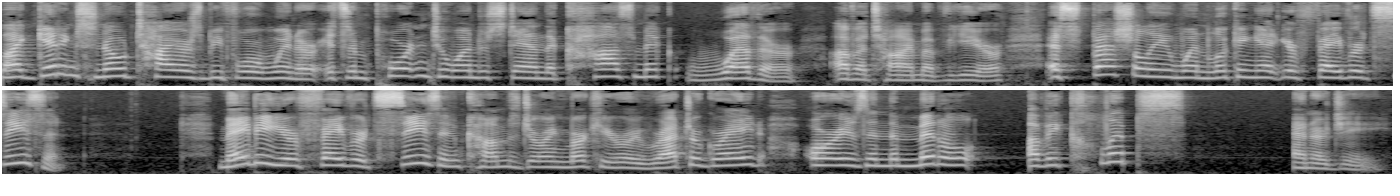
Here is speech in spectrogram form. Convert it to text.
Like getting snow tires before winter, it's important to understand the cosmic weather of a time of year, especially when looking at your favorite season. Maybe your favorite season comes during Mercury retrograde or is in the middle of eclipse energy.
